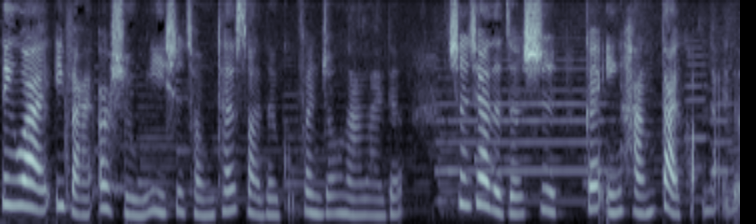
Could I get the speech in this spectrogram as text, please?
另外一百二十五亿是从 Tesla 的股份中拿来的，剩下的则是跟银行贷款来的，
